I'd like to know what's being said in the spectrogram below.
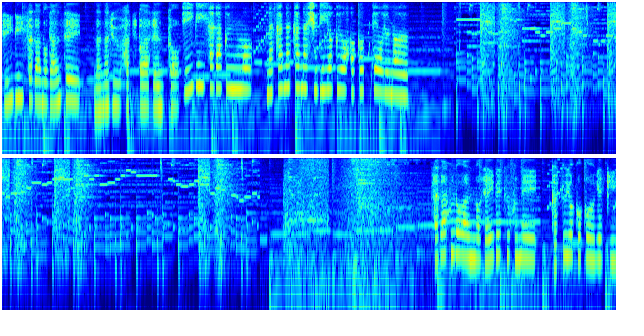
GB サガの男性、78%。GB サガくんも、なかなかな守備力を誇っておるのう。サガフロアンの性別不明、かつ横攻撃、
